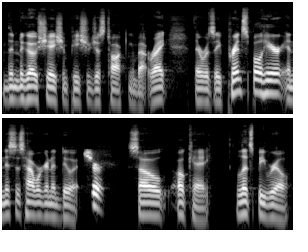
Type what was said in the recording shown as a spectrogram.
the negotiation piece you're just talking about, right? There was a principle here, and this is how we're going to do it. Sure. So, okay, let's be real.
